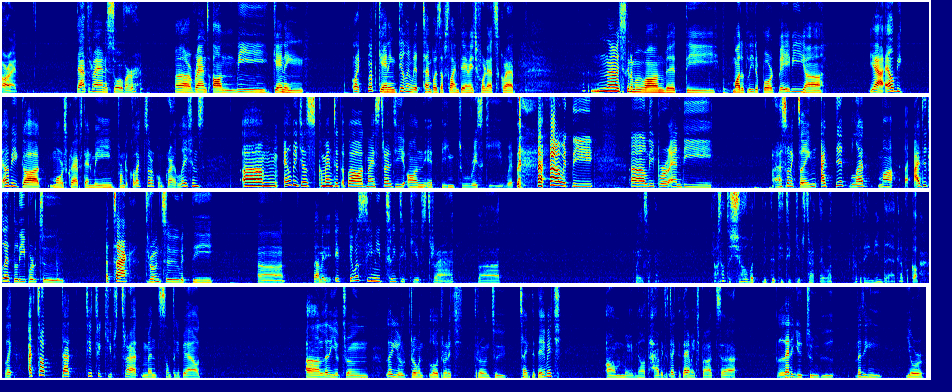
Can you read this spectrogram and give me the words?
Alright. That rant is over. Uh, rant on me gaining. Like, not gaining, dealing with 10 points of slime damage for that scrap. Now I'm just gonna move on with the modded leaderboard, baby. Uh, yeah, LB, LB got more scraps than me from the collector. Congratulations. Um, LB just commented about my strategy on it being too risky with with the uh, Leaper and the uh, Sonic thing. I did let my I did let the Leaper to attack Drone 2 with the uh, I mean it, it was semi 3 to cube strat, but wait a second. I was not too sure what with the T3 cube strat. What what do they mean there? I kind of forgot. Like I thought that T3 cube strat meant something about uh, letting your drone, letting your drone lower drone drone to take the damage. Um, maybe not having to take the damage, but uh, letting you to letting your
